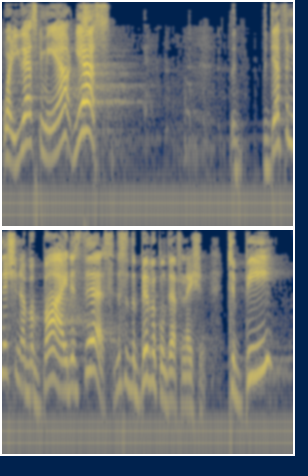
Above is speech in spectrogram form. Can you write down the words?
What, are you asking me out? Yes! The, the definition of abide is this this is the biblical definition to be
